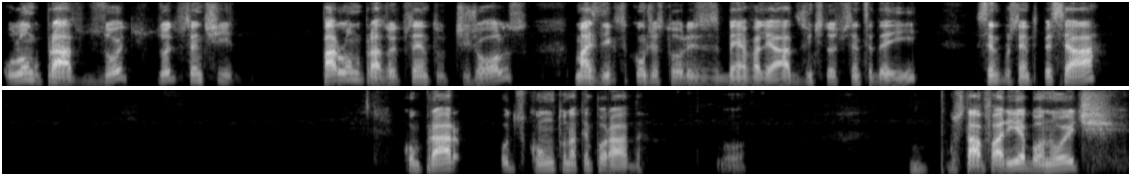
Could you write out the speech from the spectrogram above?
O longo prazo, 18%, 18% para o longo prazo, 8% tijolos, mais líquidos com gestores bem avaliados, 22% CDI, 100% IPCA, comprar o desconto na temporada. Boa. Gustavo Faria, boa noite.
